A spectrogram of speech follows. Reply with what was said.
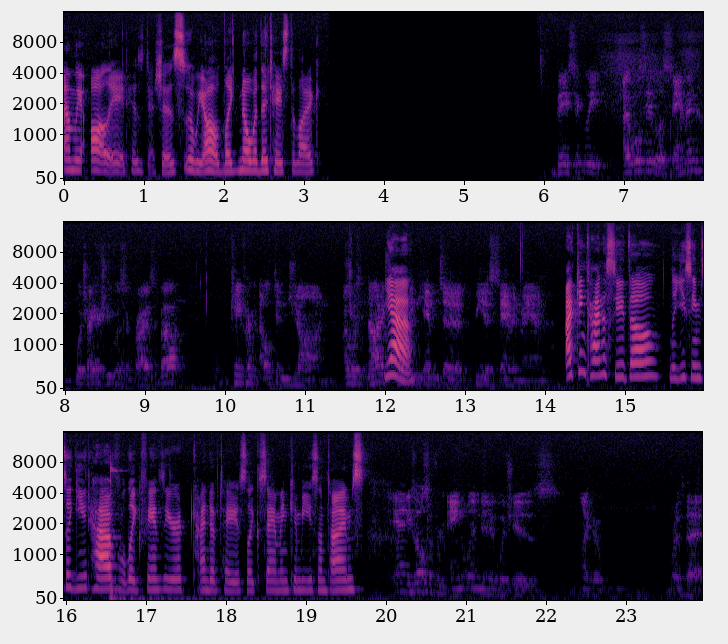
and we all ate his dishes, so we all like know what they tasted like. Basically, I will say the salmon, which I actually was surprised about, came from Elton John. I was not Yeah. expecting him to be a salmon man. I can kind of see it though. Like, he seems like you'd have like fancier kind of taste, like salmon can be sometimes. And he's also from England, which is like a what is that?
